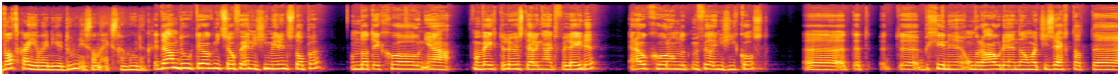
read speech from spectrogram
wat kan je wanneer doen is dan extra moeilijk. Ja, daarom doe ik er ook niet zoveel energie meer in stoppen. Omdat ik gewoon, ja, vanwege teleurstelling uit het verleden. En ook gewoon omdat het me veel energie kost. eh, het het, het eh, beginnen, onderhouden en dan wat je zegt, dat eh,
